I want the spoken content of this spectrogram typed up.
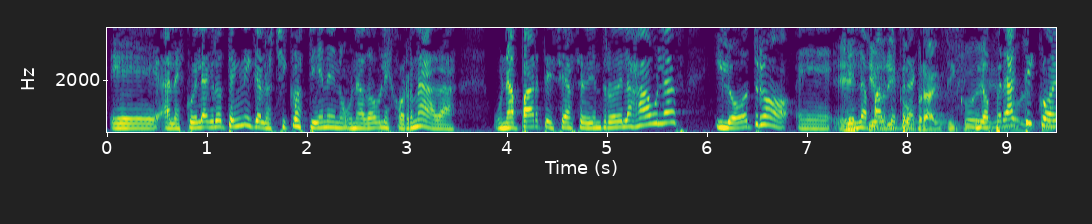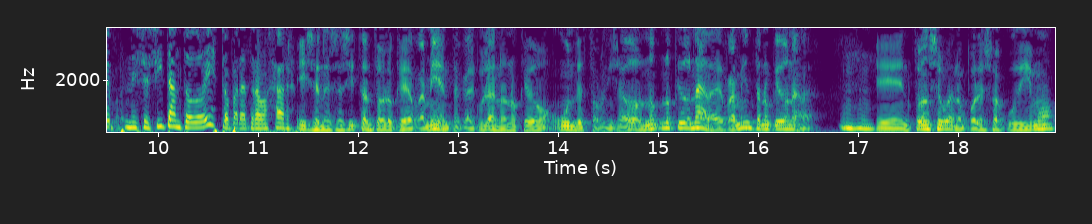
eh, a la escuela agrotécnica los chicos tienen una doble jornada. Una parte se hace dentro de las aulas y lo otro eh, Es es la parte práctica. práctico, Lo doble práctico es- necesitan todo esto para trabajar. Y se necesitan todo lo que es herramienta, calcular, no nos quedó un destornillador, no, no quedó nada, herramienta no quedó nada. Eh, entonces, bueno, por eso acudimos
